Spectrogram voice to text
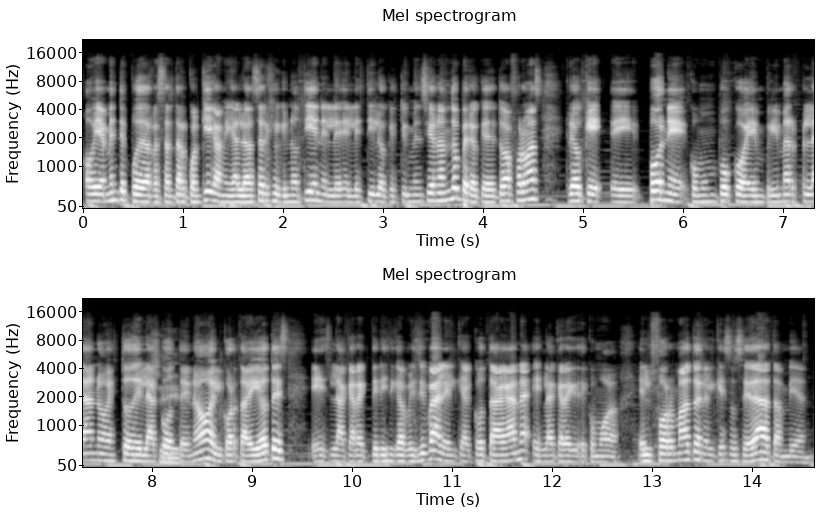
obviamente puede resaltar cualquiera, lo a Sergio que no tiene el, el estilo que estoy mencionando, pero que de todas formas creo que eh, pone como un poco en primer plano esto del acote, Sí. ¿no? El cortabigotes es la característica principal, el que acota gana es la como el formato en el que eso se da también.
